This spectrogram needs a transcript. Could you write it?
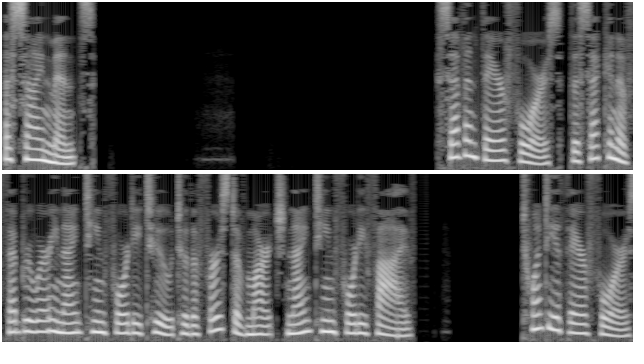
Assignments 7th Air Force, the 2nd of February 1942 to the 1st of March 1945. 20th Air Force,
